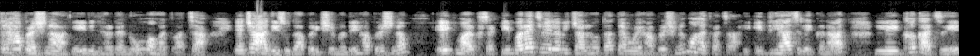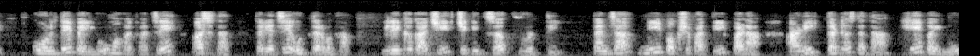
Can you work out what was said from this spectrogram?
तर हा प्रश्न आहे विद्यार्थ्यांनो महत्त्वाचा याच्या आधी सुद्धा परीक्षेमध्ये हा प्रश्न एक मार्कसाठी बऱ्याच वेळेला विचारला होता त्यामुळे हा प्रश्न महत्त्वाचा आहे. इतिहास लेखनात लेखकाचे कोणते पैलू महत्त्वाचे असतात? तर याचे उत्तर बघा. लेखकाची चिकित्सक वृत्ती त्यांचा निपक्षपातीपणा आणि तटस्थता हे पैलू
